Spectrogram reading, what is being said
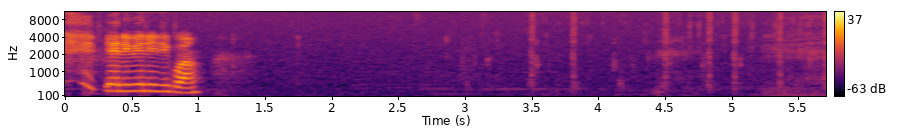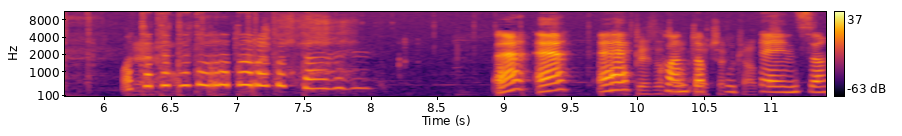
Vieni, vieni di qua. Eh, eh, eh, Penso quanta potenza.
